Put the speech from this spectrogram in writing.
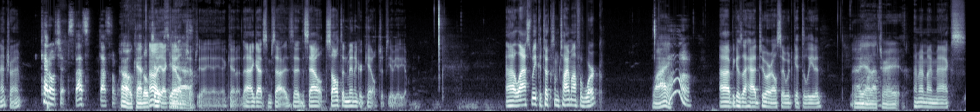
I'd try it. kettle chips. That's that's the one. Oh, kettle chips. Oh yeah, kettle chips. Yeah, yeah, yeah. Kettle. I got some salt. It's, uh, the salt, salt and vinegar kettle chips. Yeah, yeah, yeah. Uh, last week I took some time off of work Why? Oh, uh, because I had to, or else it would get deleted. Oh yeah, that's right. I'm at my max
